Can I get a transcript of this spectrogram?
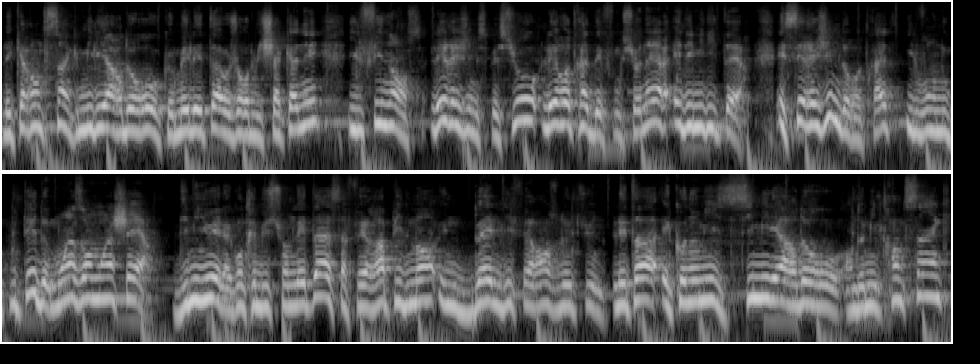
les 45 milliards d'euros que met l'État aujourd'hui chaque année, il finance les régimes spéciaux, les retraites des fonctionnaires et des militaires. Et ces régimes de retraite, ils vont nous coûter de moins en moins cher. Diminuer la contribution de l'État, ça fait rapidement une belle différence de thunes. L'État économise 6 milliards d'euros en 2035,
